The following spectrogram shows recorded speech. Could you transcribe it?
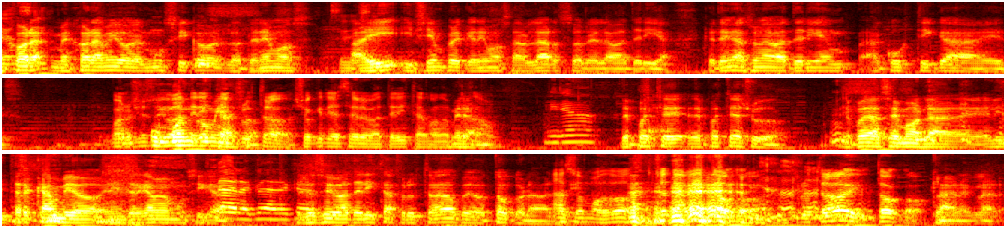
mejor, sí. mejor amigo del músico, lo tenemos Sí, ahí y siempre queremos hablar sobre la batería. Que tengas una batería en- acústica es... Bueno, yo Un soy buen baterista comienzo. frustrado. Yo quería ser el baterista cuando Mirá. empezamos. Mira. Después te, después te ayudo. Después hacemos la- el intercambio el intercambio musical. Claro, claro, claro. Yo soy baterista frustrado, pero toco la batería. Ah, somos dos. Yo también toco. Frustrado y toco. Claro, claro.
